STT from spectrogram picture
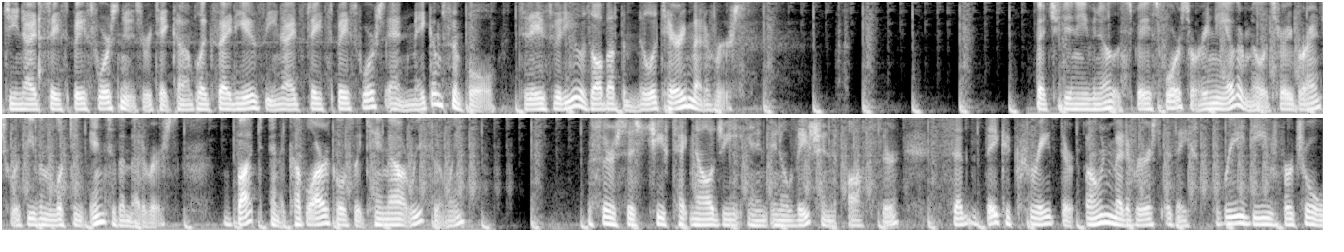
to United States Space Force News, where we take complex ideas, the United States Space Force, and make them simple. Today's video is all about the military metaverse. Bet you didn't even know the Space Force or any other military branch was even looking into the metaverse. But in a couple articles that came out recently, the service's chief technology and innovation officer said that they could create their own metaverse as a 3D virtual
